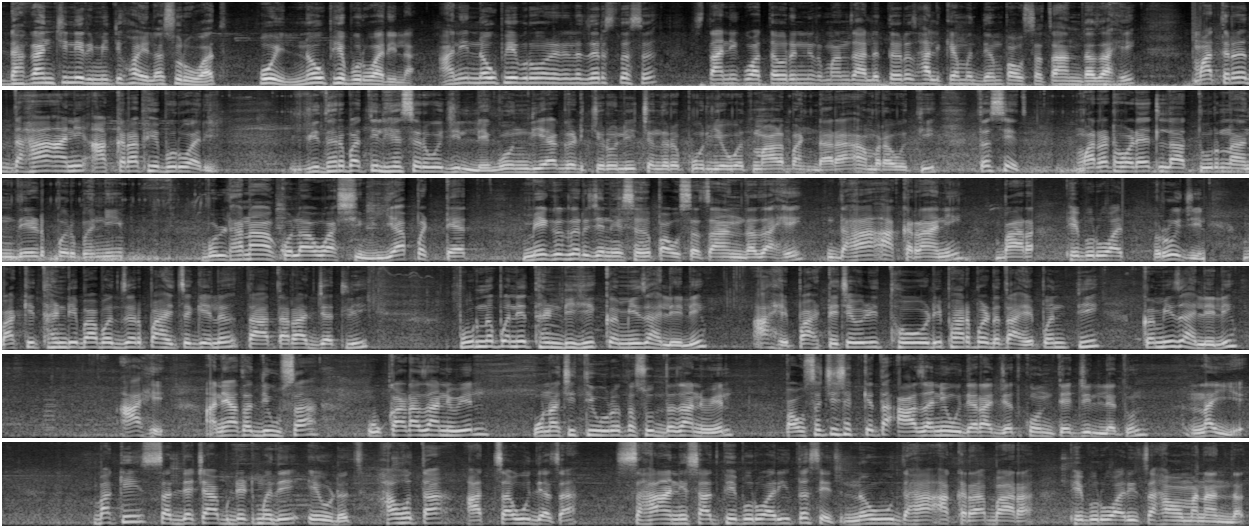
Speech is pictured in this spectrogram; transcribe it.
ढगांची निर्मिती व्हायला सुरुवात होईल नऊ फेब्रुवारीला. आणि नऊ फेब्रुवारीला जर तसं स्थानिक वातावरण निर्माण झालं तरच हलक्या मध्यम पावसाचा अंदाज आहे. मात्र दहा आणि अकरा फेब्रुवारी विदर्भातील हे सर्व जिल्हे गोंदिया गडचिरोली चंद्रपूर यवतमाळ भंडारा अमरावती तसेच मराठवाड्यात लातूर नांदेड परभणी बुलढाणा अकोला वाशिम या पट्ट्यात मेघगर्जनेसह पावसाचा अंदाज आहे. दहा अकरा आणि बारा फेब्रुवारी रोजी. बाकी थंडीबाबत जर पाहायचं गेलं तर आता राज्यातली पूर्णपणे थंडी ही कमी झालेली आहे. पहाटेच्या वेळी थोडीफार पडत आहे पण ती कमी झालेली आहे. आणि आता दिवसा उकाडा जाणवेल उन्हाची तीव्रतासुद्धा जाणवेल. पावसाची शक्यता आज आणि उद्या राज्यात कोणत्याच जिल्ह्यातून नाही आहे बाकी सध्याच्या अपडेटमध्ये एवढंच. हा होता आजचा उद्याचा सहा आणि सात फेब्रुवारी तसेच नऊ दहा अकरा बारा फेब्रुवारीचा हवामान अंदाज.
